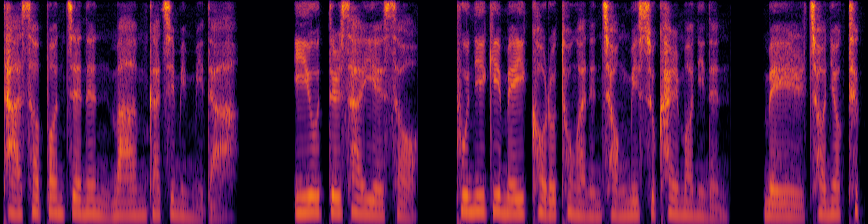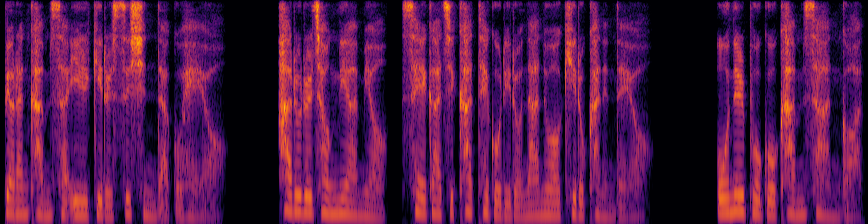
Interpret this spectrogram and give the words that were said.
다섯 번째는 마음가짐입니다. 이웃들 사이에서 분위기 메이커로 통하는 정미숙 할머니는 매일 저녁 특별한 감사 일기를 쓰신다고 해요. 하루를 정리하며 세 가지 카테고리로 나누어 기록하는데요. 오늘 보고 감사한 것,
